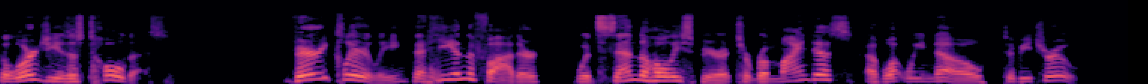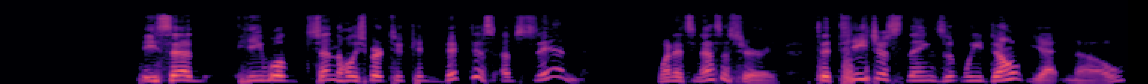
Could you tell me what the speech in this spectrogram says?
the Lord Jesus told us very clearly that he and the Father would send the Holy Spirit to remind us of what we know to be true. He said he will send the Holy Spirit to convict us of sin when it's necessary, to teach us things that we don't yet know,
